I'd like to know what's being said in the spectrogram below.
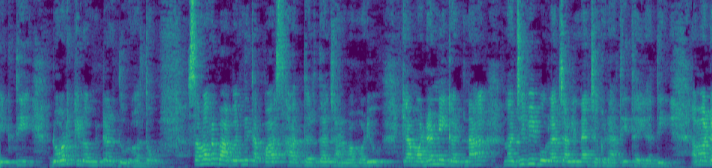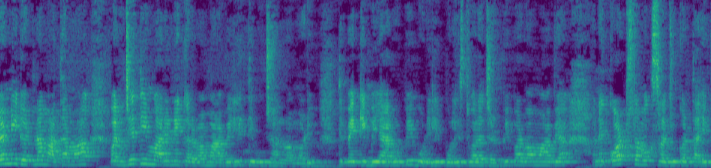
એકથી દોઢ કિલોમીટર દૂર હતો. સમગ્ર બાબતની તપાસ હાથ ધરતા જાણવા મળ્યું કે આ મર્ડરની ઘટના નજીવી બોલાચાલીના ઝઘડાથી થઈ હતી. આ મર્ડરની ઘટના માથામાં પંજેથી મારીને કરવામાં આવેલી તેવું જાણવા મળ્યું. તે પૈકી બે આરોપી બોડેલી પોલીસ દ્વારા ઝડપી પાડવામાં આવ્યા અને કોર્ટ સમક્ષ રજૂ કરતા એક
